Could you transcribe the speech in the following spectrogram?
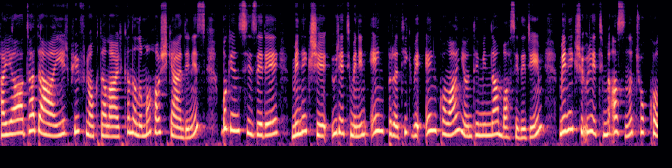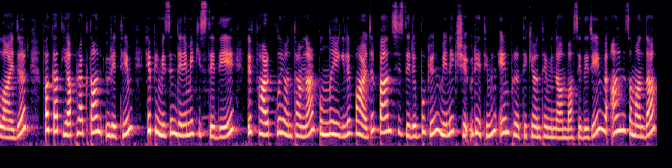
Hayata dair püf noktalar kanalıma hoş geldiniz. Bugün sizlere menekşe üretmenin en pratik ve en kolay yönteminden bahsedeceğim. Menekşe üretimi aslında çok kolaydır. Fakat yapraktan üretim hepimizin denemek istediği ve farklı yöntemler bununla ilgili vardır. Ben sizlere bugün menekşe üretimin en pratik yönteminden bahsedeceğim ve aynı zamanda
